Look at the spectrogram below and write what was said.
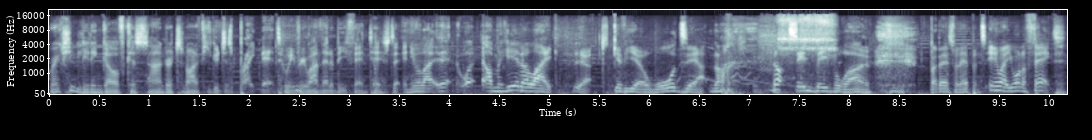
we're actually letting go of Cassandra tonight. If you could just break that to everyone, that'd be fantastic. And you're like, "Eh. I'm here to like Yeah. give you awards out, not, not send people home. But that's what happens. Anyway, you want a fact?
